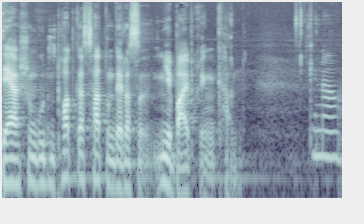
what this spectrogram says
der schon einen guten Podcast hat und der das mir beibringen kann. Genau.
